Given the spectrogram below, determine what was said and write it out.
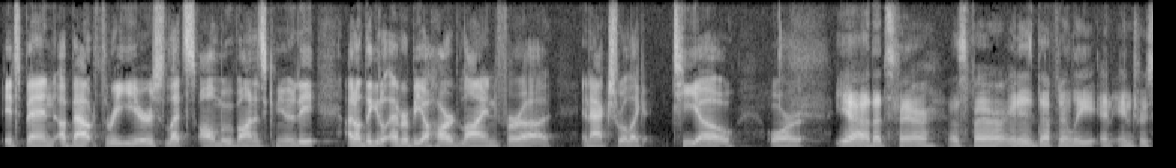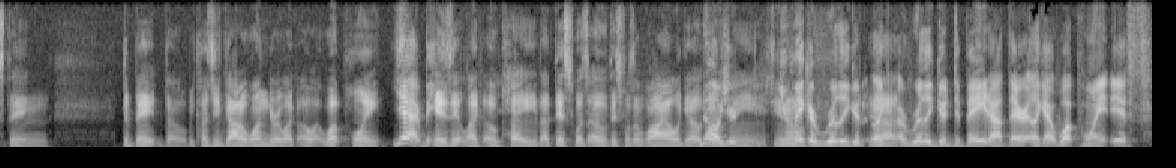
it's been about three years. Let's all move on as a community. I don't think it'll ever be a hard line for uh, an actual like TO or Yeah, that's fair. That's fair. It is definitely an interesting debate though, because you've got to wonder like, oh, at what point yeah. Be, is it like okay that this was oh this was a while ago no, changed? you, You, know? make a really good like a really good debate out there. Like at what point if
